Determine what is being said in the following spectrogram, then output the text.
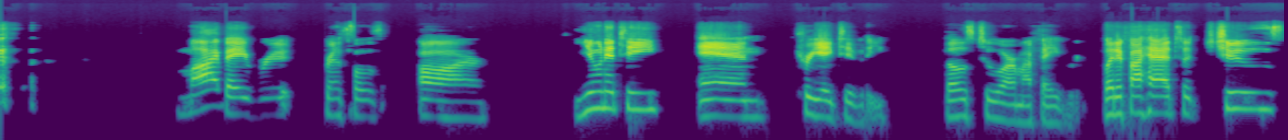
My favorite principles are unity and creativity. Those two are my favorite. But if I had to choose,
